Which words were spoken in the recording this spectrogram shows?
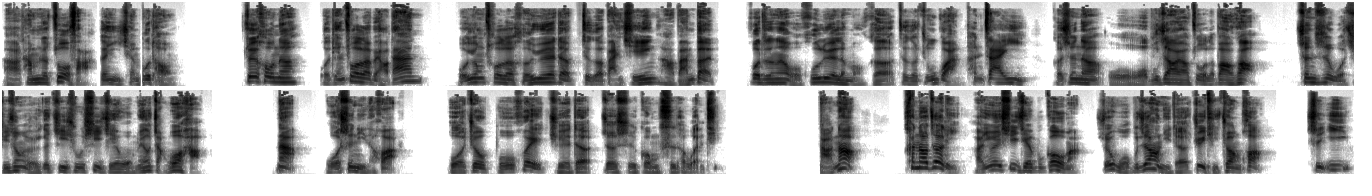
啊，他们的做法跟以前不同，最后呢，我填错了表单，我用错了合约的这个版型啊版本，或者呢，我忽略了某个这个主管很在意。可是呢，我我不知道要做的报告，甚至我其中有一个技术细节我没有掌握好，那我是你的话，我就不会觉得这是公司的问题啊。那看到这里啊，因为细节不够嘛，所以我不知道你的具体状况是一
